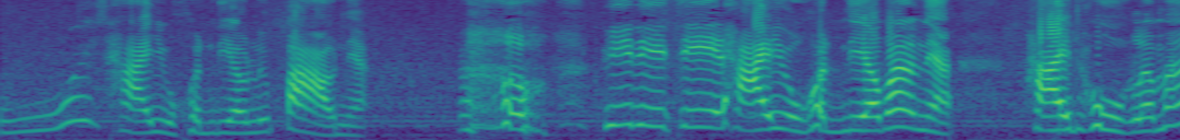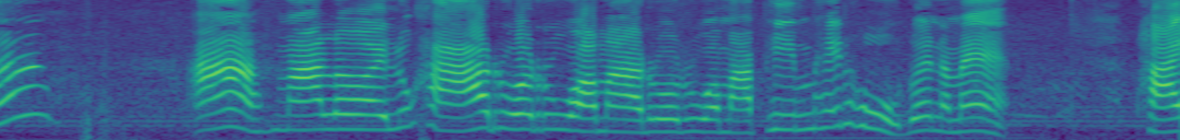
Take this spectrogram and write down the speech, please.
อุ้ยทายอยู่คนเดียวหรือเปล่าเนี่ยพี่ดีจีทายอยู่คนเดียวป่ะเนี่ยทายถูกแล้วมั้งอะมาเลยลูกค้ารัวๆมารัวๆมาพิมพ์ให้ถูกด้วยนะแม่ทาย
